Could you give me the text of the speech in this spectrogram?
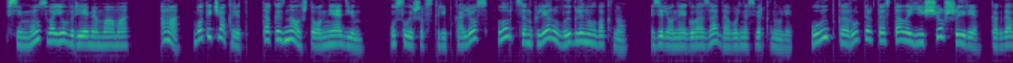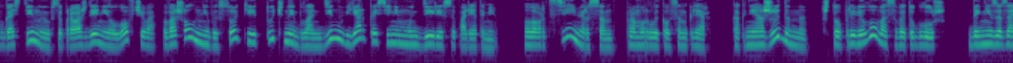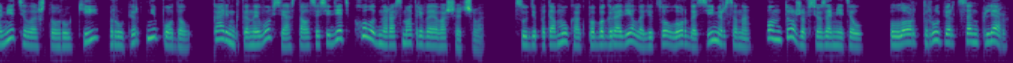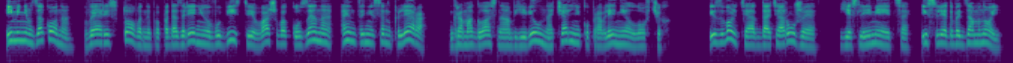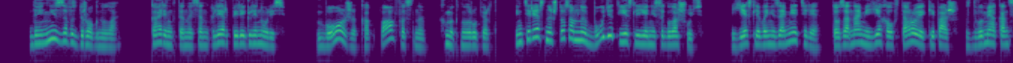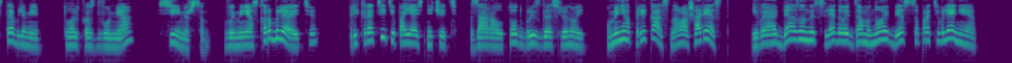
Всему свое время, мама. А, вот и Чакрит. Так и знал, что он не один. Услышав скрип колес, лорд Сенклер выглянул в окно. Зеленые глаза довольно сверкнули. Улыбка Руперта стала еще шире, когда в гостиную в сопровождении ловчего вошел невысокий, тучный блондин в ярко-синем мундире с эполетами. «Лорд Симмерсон», — промурлыкал Сенклер, как неожиданно, что привело вас в эту глушь. Дениза заметила, что руки Руперт не подал. Карингтон и вовсе остался сидеть, холодно рассматривая вошедшего. Судя по тому, как побагровело лицо лорда Симмерсона, он тоже все заметил. Лорд Руперт Сенклер, именем закона, вы арестованы по подозрению в убийстве вашего кузена Энтони Сенклера, громогласно объявил начальник управления ловчих. Извольте отдать оружие если имеется, и следовать за мной. Дениза вздрогнула. Карингтон и Сенклер переглянулись. Боже, как пафосно, хмыкнул Руперт. Интересно, что со мной будет, если я не соглашусь? Если вы не заметили, то за нами ехал второй экипаж с двумя констеблями. Только с двумя? Симерсон, вы меня оскорбляете. Прекратите поясничать, заорал тот, брызгая слюной. У меня приказ на ваш арест, и вы обязаны следовать за мной без сопротивления.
